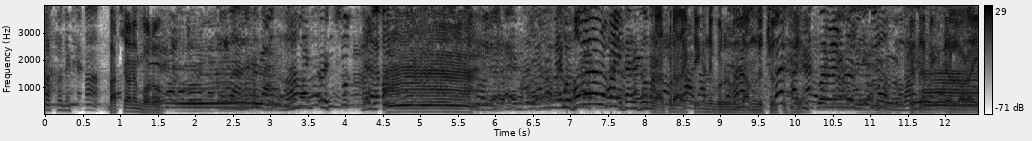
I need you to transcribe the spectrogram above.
বাচ্চা দেখছে না? বাচ্চা অনেক বড়। তারপরে আরেকটি এখানে গরুর দাম দর চলতেছে। ক্রেতা বিক্রেতার লড়াই।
